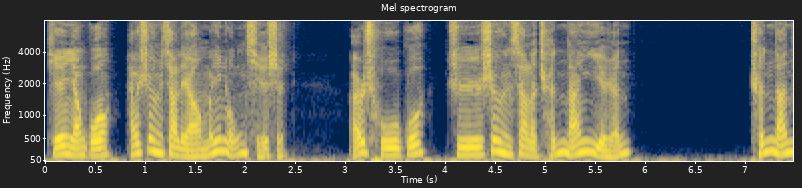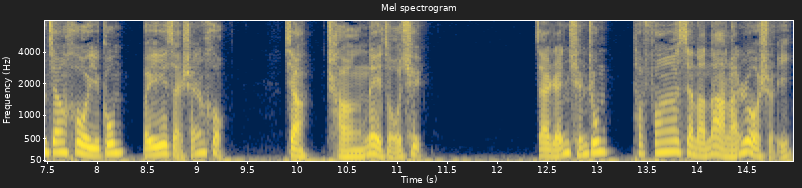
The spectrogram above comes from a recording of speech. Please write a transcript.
天阳国还剩下两名龙骑士，而楚国只剩下了陈南一人。陈南将后羿弓背在身后，向场内走去。在人群中，他发现了纳兰若水。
